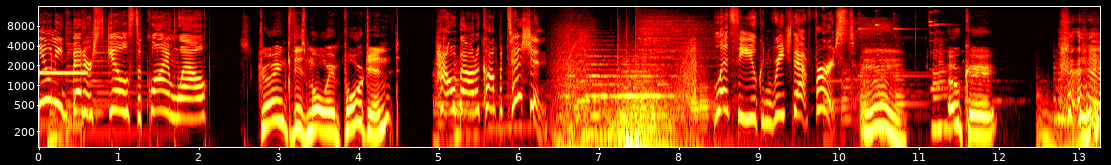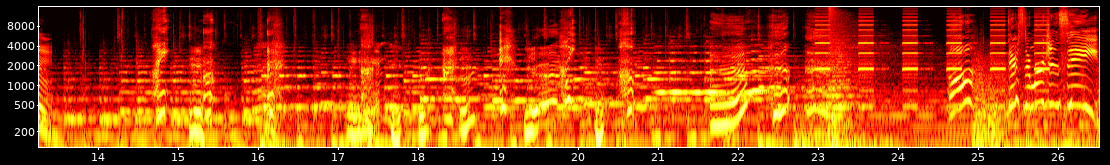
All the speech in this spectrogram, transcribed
You need better skills to climb well. Strength is more important. How about a competition? Let's see who can reach that first. Mm. Okay. Hey, Oh, there's an emergency!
